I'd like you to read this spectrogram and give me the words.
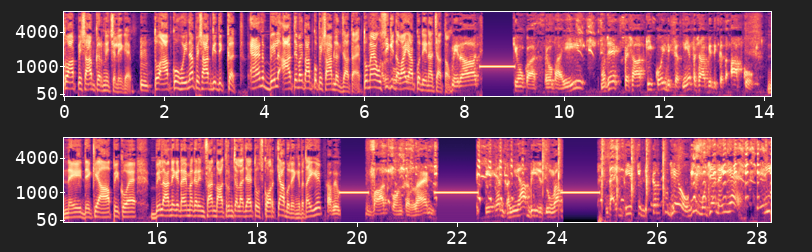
तो आप पेशाब करने चले गए। तो आपको हुई ना पेशाब की दिक्कत। एंड बिल आते वक्त आपको पेशाब लग जाता है। तो मैं उसी की दवाई आपको देना चाहता हूँ। मेरा क्यों काट रहे हो? भाई मुझे पेशाब की कोई दिक्कत नहीं है पेशाब की दिक्कत आपको नहीं देखिए आप ही को है। बिल आने के टाइम अगर इंसान बाथरूम चला जाए तो उसको और क्या बोलेंगे बताइए? अब बात कौन कर रहा है? धनिया बीज दूँगा। डायबिटीज़ की दिक्कत तुझे होगी मुझे नहीं है। तेरी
